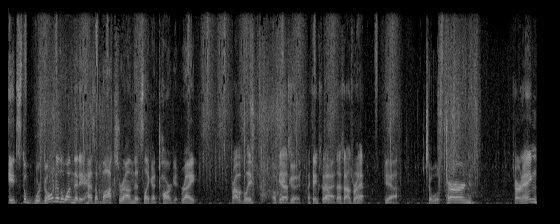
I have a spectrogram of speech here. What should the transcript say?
it's the we're going to the one that it has a box around that's like a target, right? Probably. Okay, Yes, good. I think so. That, sounds right. Yeah. So we'll turn. Turning.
